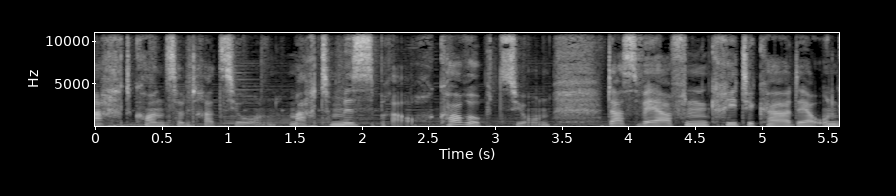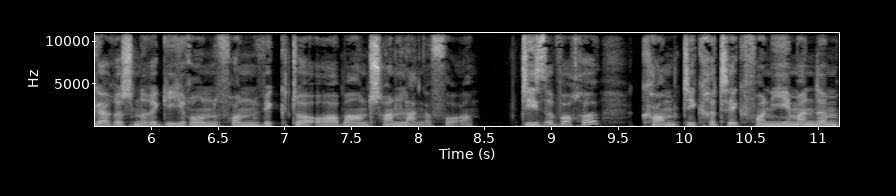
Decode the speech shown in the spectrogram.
Machtkonzentration, Machtmissbrauch, Korruption. Das werfen Kritiker der ungarischen Regierung von Viktor Orban schon lange vor. Diese Woche kommt die Kritik von jemandem,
